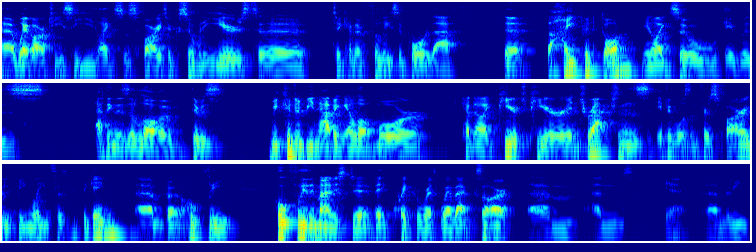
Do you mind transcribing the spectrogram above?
uh, WebRTC. Like so, Safari took so many years to to kind of fully support that that the hype had gone. You know, like so it was I think there's a lot of there was we could have been having a lot more kind of like peer to peer interactions if it wasn't for Safari being late to the game. Um, but hopefully, hopefully they managed to do it a bit quicker with WebXR. Um, and yeah, uh, maybe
